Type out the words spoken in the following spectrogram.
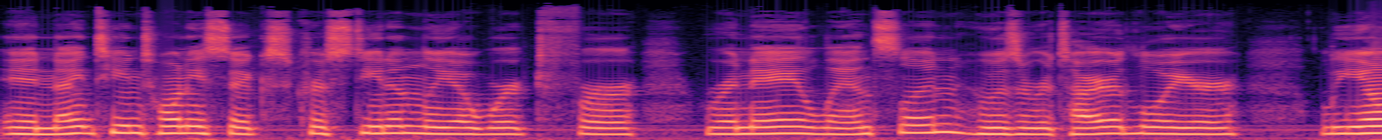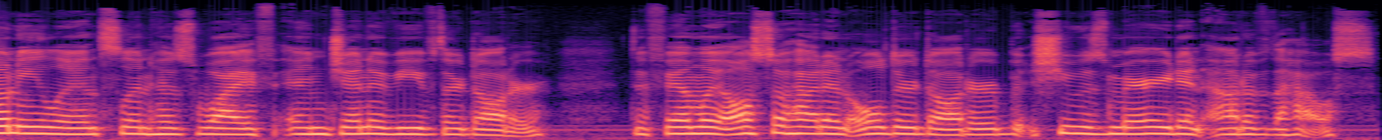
In 1926, Christine and Leah worked for René Lancelin, who is a retired lawyer, Leonie Lancelin, his wife, and Genevieve, their daughter. The family also had an older daughter, but she was married and out of the house.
